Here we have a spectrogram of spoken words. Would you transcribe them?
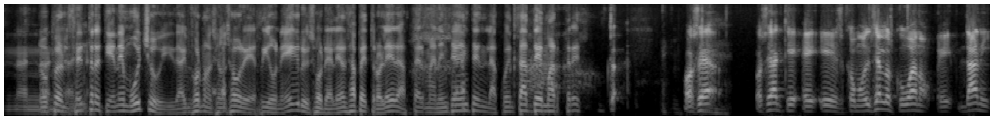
no, pero se entretiene mucho y da información sobre Río Negro y sobre Alianza Petrolera permanentemente en la cuenta de Mar 3. O sea, o sea que eh, es como dicen los cubanos, Dani,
